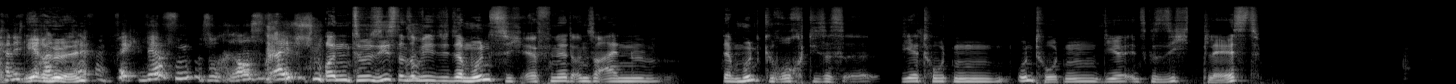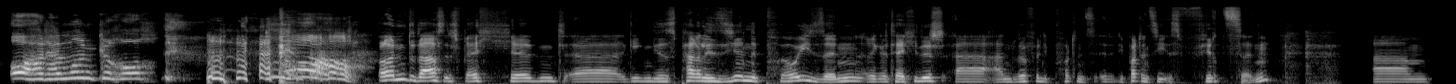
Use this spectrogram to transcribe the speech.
Kann ich die leere Höhlen. einfach wegwerfen, so rausreißen? Und du siehst dann so, wie dieser Mund sich öffnet und so ein der Mundgeruch dieses äh, dir toten Untoten dir ins Gesicht bläst. Oh, der Mundgeruch! Oh! Und du darfst entsprechend äh, gegen dieses paralysierende Poison regeltechnisch äh, anwürfeln. Die Potenz die Potency ist 14. Ähm,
